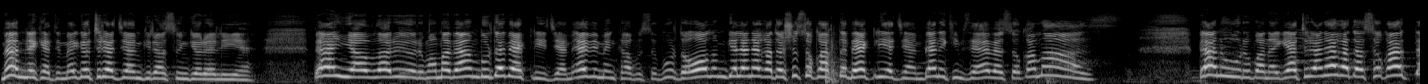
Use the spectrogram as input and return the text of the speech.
Memleketime götüreceğim Giresun Göreli'ye. Ben yavlarıyorum ama ben burada bekleyeceğim. Evimin kapısı burada. Oğlum gelene kadar şu sokakta bekleyeceğim. Beni kimse eve sokamaz. Ben Uğur'u bana getirene kadar sokakta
